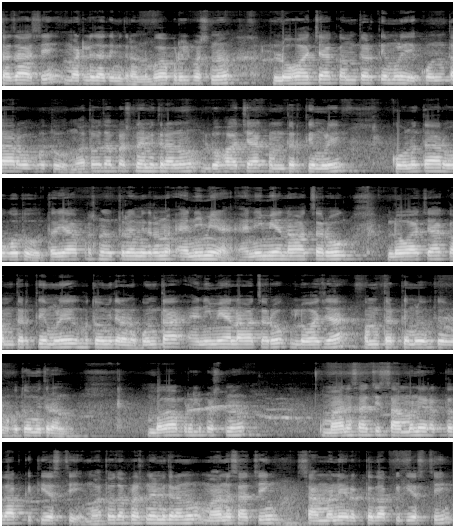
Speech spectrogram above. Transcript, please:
सजा असे म्हटले जाते मित्रांनो. बघा पुढील प्रश्न. लोहाच्या कमतरतेमुळे कोणता रोग होतो? महत्त्वाचा प्रश्न आहे मित्रांनो लोहाच्या कमतरतेमुळे कोणता रोग होतो? तर या प्रश्नाचं उत्तर आहे मित्रांनो ॲनिमिया ॲनिमिया नावाचा रोग लोहाच्या कमतरतेमुळे होतो मित्रांनो. कोणता? ॲनिमिया नावाचा रोग लोहाच्या कमतरतेमुळे होतो होतो मित्रांनो. बघा पुढील प्रश्न. माणसाची सामान्य रक्तदाब किती असते? महत्त्वाचा प्रश्न आहे मित्रांनो. माणसाची सामान्य रक्तदाब किती असते?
